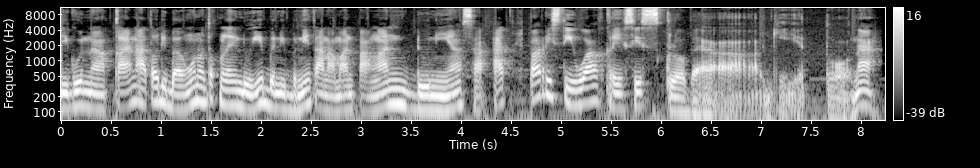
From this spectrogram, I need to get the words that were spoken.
digunakan atau dibangun untuk melindungi benih-benih tanaman pangan dunia saat peristiwa krisis global gitu. Nah,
